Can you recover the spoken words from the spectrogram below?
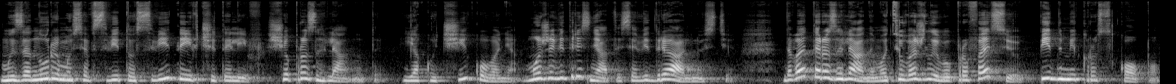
ми зануримося в світ освіти і вчителів, щоб розглянути, як очікування може відрізнятися від реальності. Давайте розглянемо цю важливу професію під мікроскопом.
